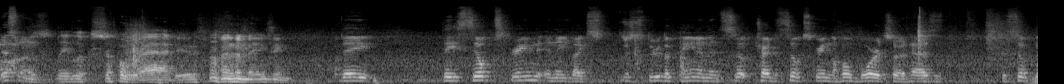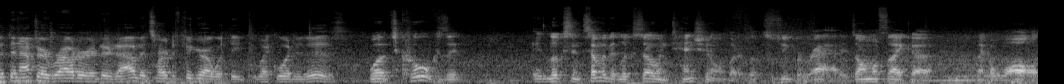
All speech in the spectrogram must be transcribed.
this Oh, one is they look so rad, dude. Amazing. they they silk screened and they like just threw the paint and then silk, tried to silk screen the whole board so it has the silk. But then after I routed it out, it's hard to figure out what they like what it is. Well, it's cool because it it looks in some of it looks so intentional, but it looks super rad. It's almost like a like a wall,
